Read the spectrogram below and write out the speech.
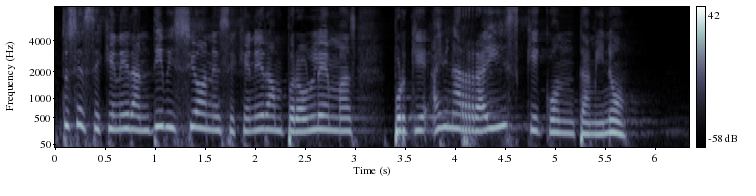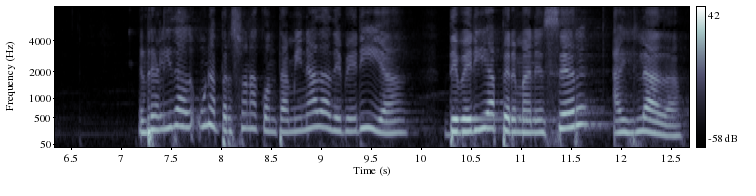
Entonces se generan divisiones, se generan problemas, porque hay una raíz que contaminó. En realidad, una persona contaminada debería, debería permanecer aislada.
